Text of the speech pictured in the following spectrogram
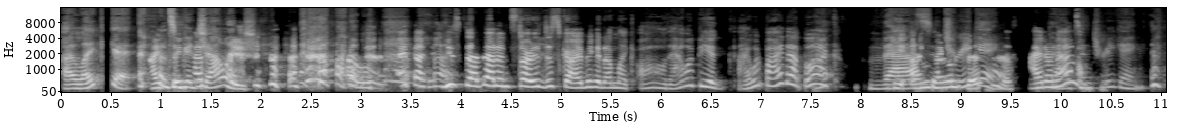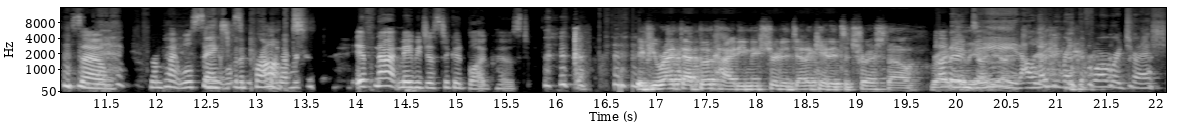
I like it. That's a good challenge. Oh, I thought you said that and started describing it. I'm like, oh, that would be a. I would buy that book. That's intriguing. Business. I don't that's know. intriguing. so sometimes we'll see. Thanks we'll for the prompt. If not, maybe just a good blog post. if you write that book, Heidi, make sure to dedicate it to Trish, though. Right? Oh, indeed. I'll let you write the forward, Trish.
